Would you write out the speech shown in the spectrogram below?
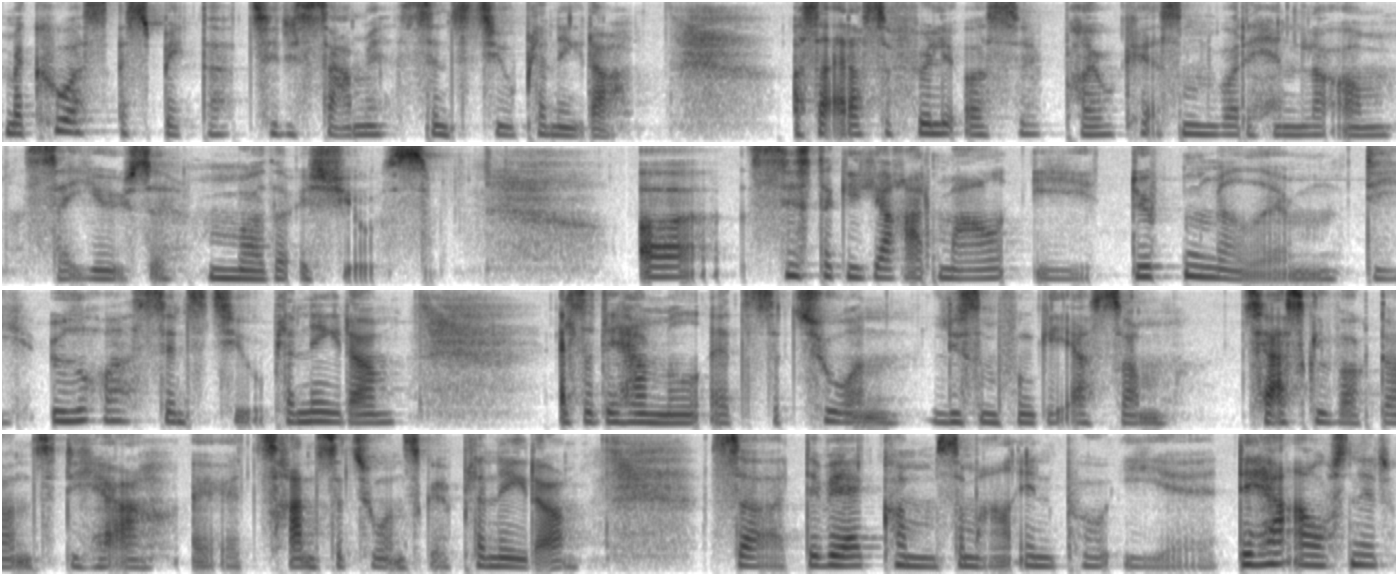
Merkurs aspekter til de samme sensitive planeter. Og så er der selvfølgelig også brevkassen, hvor det handler om seriøse mother issues. Og sidst der gik jeg ret meget i dybden med øhm, de ydre sensitive planeter. Altså det her med, at Saturn ligesom fungerer som tærskelvogteren til de her øh, transsaturnske planeter. Så det vil jeg ikke komme så meget ind på i øh, det her afsnit.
